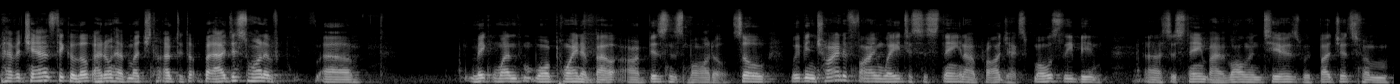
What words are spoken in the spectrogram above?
have a chance, take a look. I don't have much time to talk, but I just want to make one more point about our business model. So we've been trying to find ways to sustain our projects, mostly been uh, sustained by volunteers with budgets from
